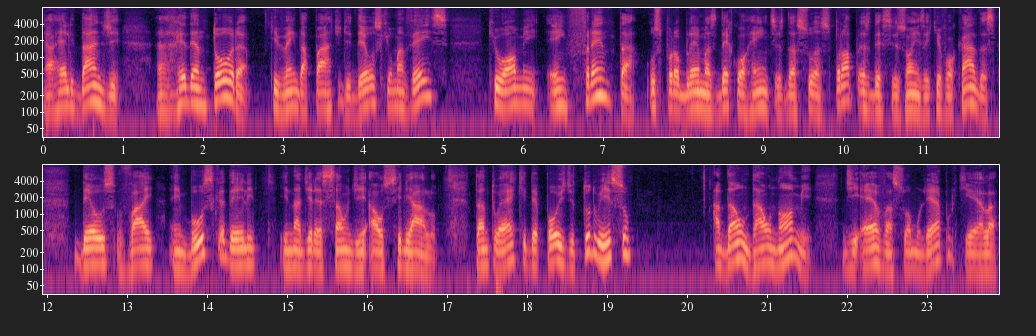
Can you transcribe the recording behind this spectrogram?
a realidade redentora que vem da parte de Deus, que uma vez que o homem enfrenta os problemas decorrentes das suas próprias decisões equivocadas, Deus vai em busca dele e na direção de auxiliá-lo. Tanto é que depois de tudo isso, Adão dá o nome de Eva à sua mulher, porque ela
